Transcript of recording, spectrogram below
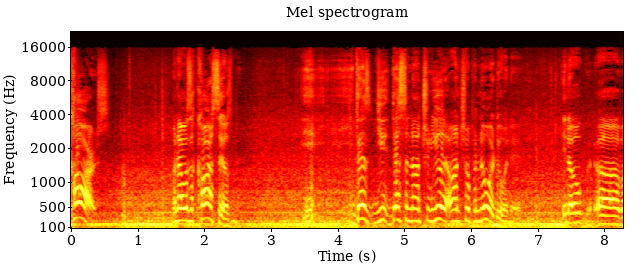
cars, when I was a car salesman, that's you, that's an entre- you're an entrepreneur doing it. You know. Uh,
